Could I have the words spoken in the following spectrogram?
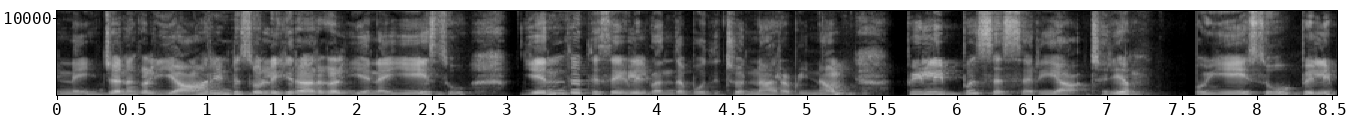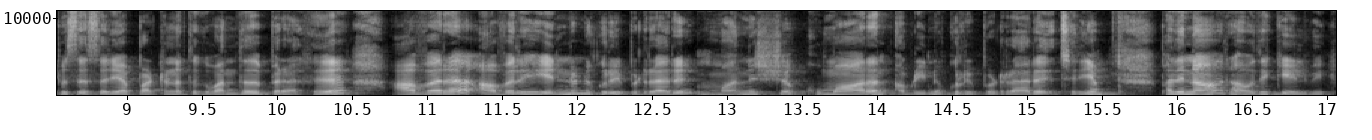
என்னை ஜனங்கள் யார் என்று சொல்லுகிறார்கள் என இயேசு எந்த திசைகளில் வந்தபோது சொன்னார் அப்படின்னா பிலிப்பு செசரியா. சரியா? இயேசு பிலிப்பு செசரியா பட்டணத்துக்கு வந்தது பிறகு அவரை அவரே என்னென்னு குறிப்பிடுறாரு? மனுஷகுமாரன் அப்படின்னு குறிப்பிடுறாரு. சரியா? பதினாறாவது கேள்வி.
